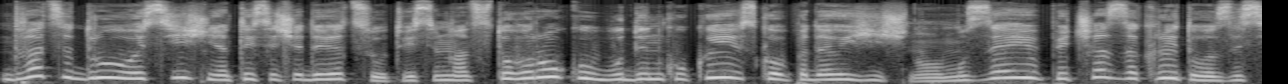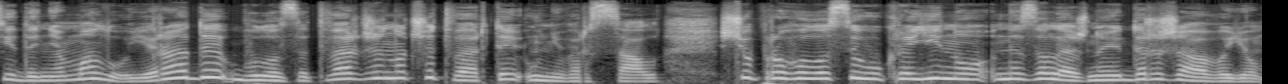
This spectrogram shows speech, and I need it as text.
22 січня 1918 року у будинку Київського педагогічного музею під час закритого засідання Малої Ради було затверджено четвертий універсал, що проголосив Україну незалежною державою.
